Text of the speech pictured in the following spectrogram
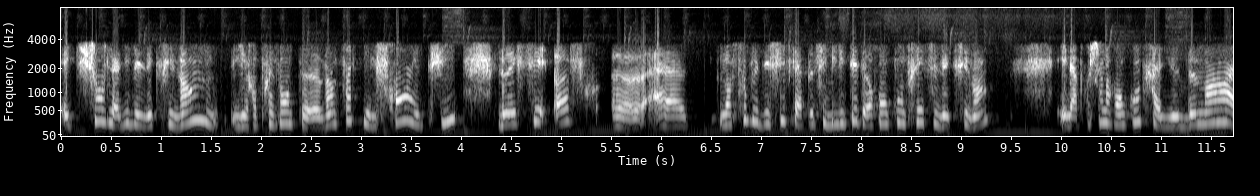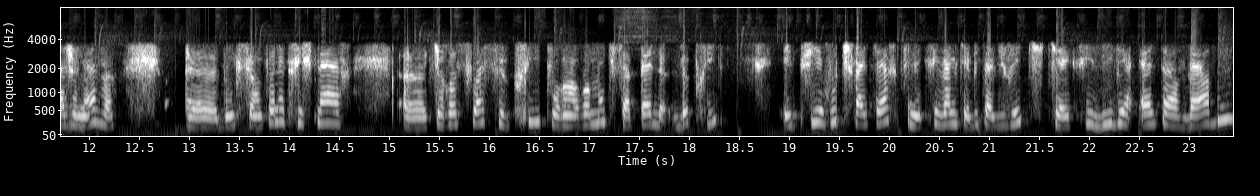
et qui change la vie des écrivains. Il représente 25 000 francs, et puis l'OFC offre à l'ensemble des filles la possibilité de rencontrer ces écrivains. Et la prochaine rencontre a lieu demain à Genève. Euh, donc c'est Antoinette Richner euh, qui reçoit ce prix pour un roman qui s'appelle Le Prix. Et puis Ruth Schweikert, une écrivaine qui habite à Zurich, qui a écrit Vive Elter Verben,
